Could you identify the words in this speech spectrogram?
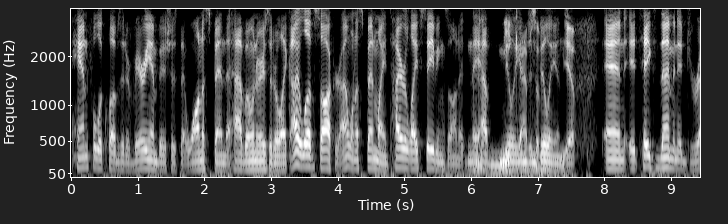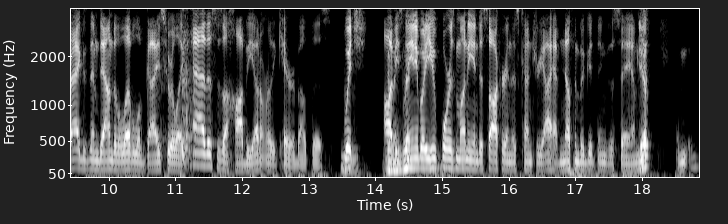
handful of clubs that are very ambitious that want to spend that have owners that are like i love soccer i want to spend my entire life savings on it and they have millions and them. billions Yep. and it takes them and it drags them down to the level of guys who are like, ah, this is a hobby. I don't really care about this. Mm-hmm. Which obviously anybody who pours money into soccer in this country, I have nothing but good things to say. I'm Yep. just I'm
